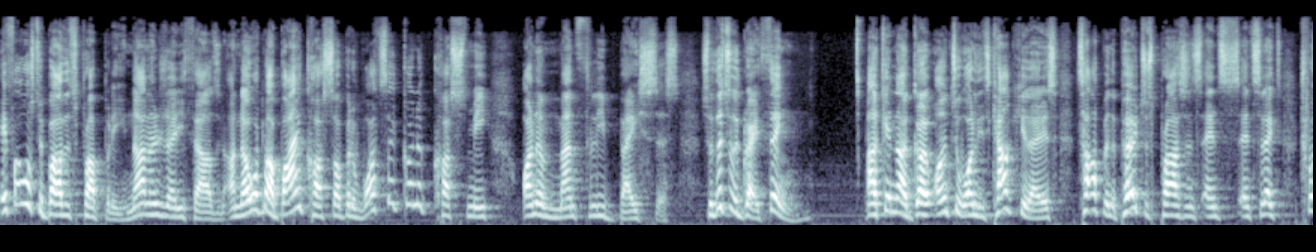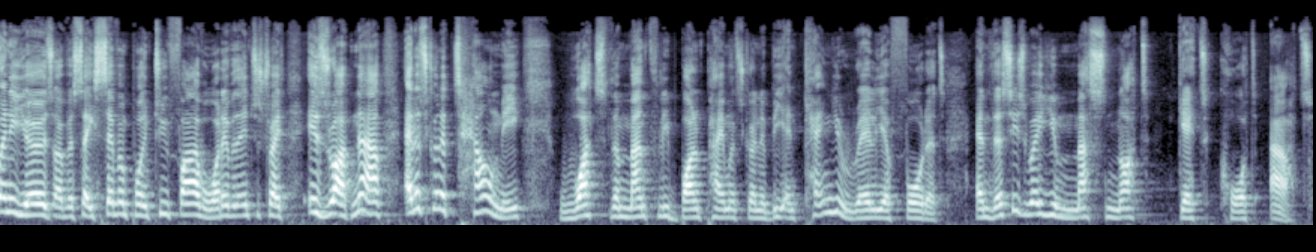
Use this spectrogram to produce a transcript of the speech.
if I was to buy this property, 980,000, I know what my buying costs are, but what's that going to cost me on a monthly basis? So this is a great thing. I can now go onto one of these calculators, type in the purchase price and, and, and select 20 years over say 7.25 or whatever the interest rate is right now, and it's going to tell me what the monthly bond payment is going to be and can you really afford it? And this is where you must not get caught out.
